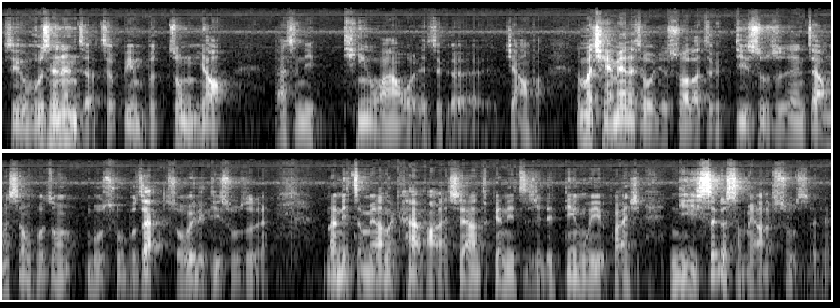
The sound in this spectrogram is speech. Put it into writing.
是一个无神论者，这并不重要，但是你听完我的这个讲法，那么前面的时候我就说了，这个低素质人在我们生活中无处不在。所谓的低素质人，那你怎么样的看法呢？实际上跟你自己的定位有关系。你是个什么样的素质的人？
